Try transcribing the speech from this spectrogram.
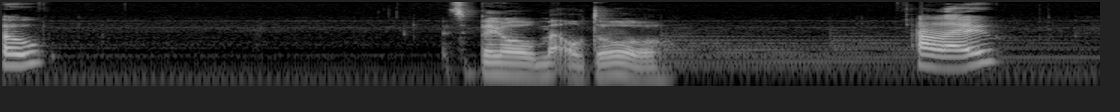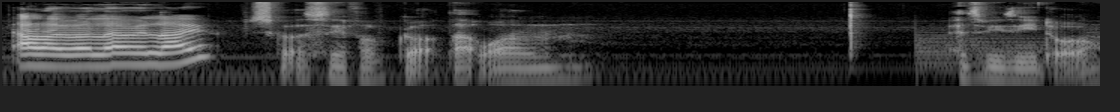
Oh, It's a big old metal door. hello. Hello, hello, hello. Just got to see if I've got that one. SVZ door.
